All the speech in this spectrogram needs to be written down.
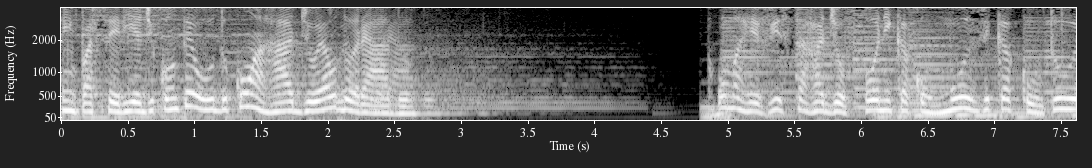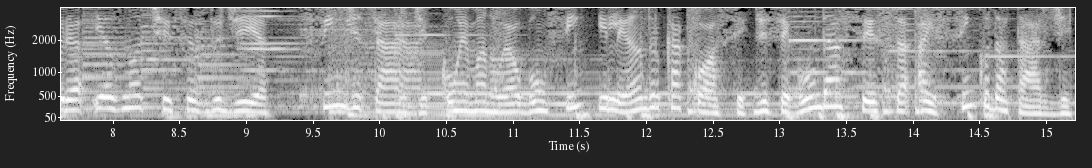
em parceria de conteúdo com a Rádio Eldorado. Uma revista radiofônica com música, cultura e as notícias do dia. Fim de tarde com Emanuel Bonfim e Leandro Cacossi, de segunda a sexta às 5 da tarde.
